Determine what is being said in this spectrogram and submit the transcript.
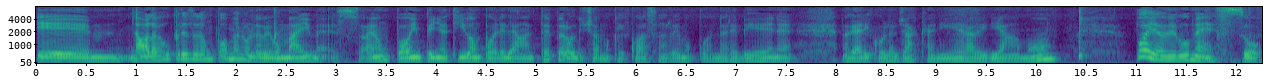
e no, l'avevo presa da un po' ma non l'avevo mai messa, è un po' impegnativa, un po' elegante, però diciamo che qua a Sanremo può andare bene, magari con la giacca nera, vediamo. Poi avevo messo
